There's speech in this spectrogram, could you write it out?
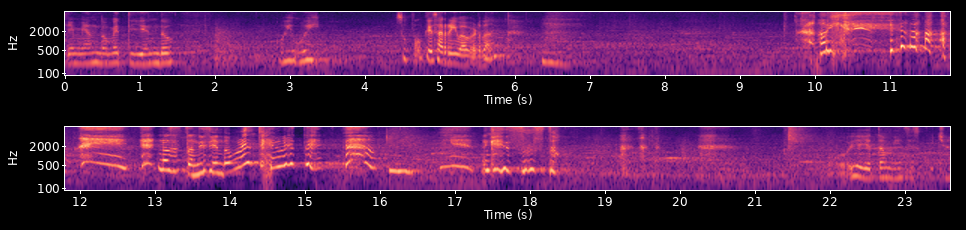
¿Qué me ando metiendo? Uy, güey. Supongo que es arriba, ¿verdad? ¡Ay! Nos están diciendo, vete, vete. ¡Qué susto! Oye, allá también se escuchan.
